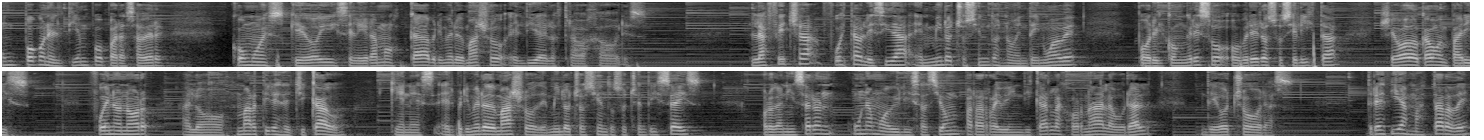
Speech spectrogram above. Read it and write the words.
un poco en el tiempo para saber cómo es que hoy celebramos cada primero de mayo el Día de los Trabajadores. La fecha fue establecida en 1899 por el Congreso Obrero Socialista llevado a cabo en París. Fue en honor a los mártires de Chicago, quienes el primero de mayo de 1886 organizaron una movilización para reivindicar la jornada laboral de 8 horas. Tres días más tarde,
